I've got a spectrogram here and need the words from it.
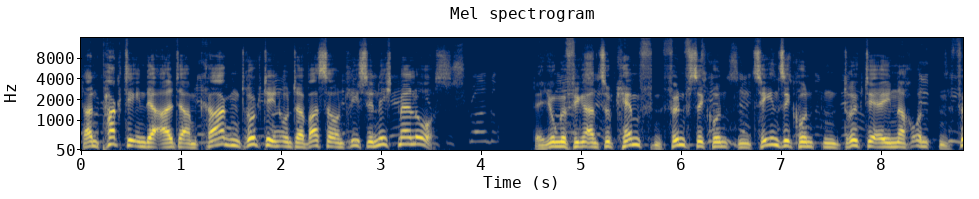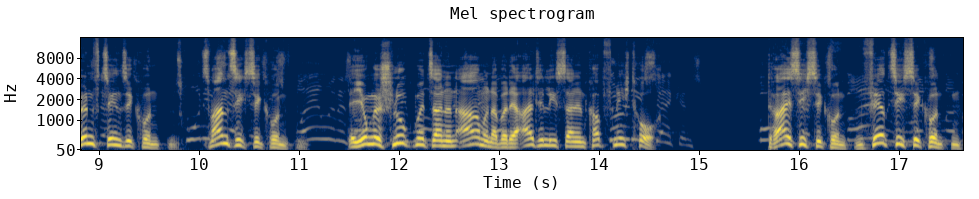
Dann packte ihn der Alte am Kragen, drückte ihn unter Wasser und ließ ihn nicht mehr los. Der Junge fing an zu kämpfen. Fünf Sekunden, zehn Sekunden drückte er ihn nach unten. 15 Sekunden, 20 Sekunden. Der Junge schlug mit seinen Armen, aber der Alte ließ seinen Kopf nicht hoch. 30 Sekunden, 40 Sekunden.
